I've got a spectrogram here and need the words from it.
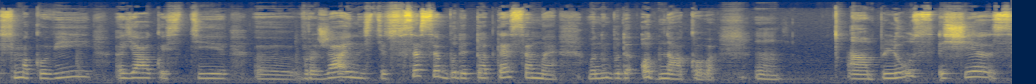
Смакові якості, е, врожайності, все все буде то те саме, воно буде однакове. Плюс ще з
